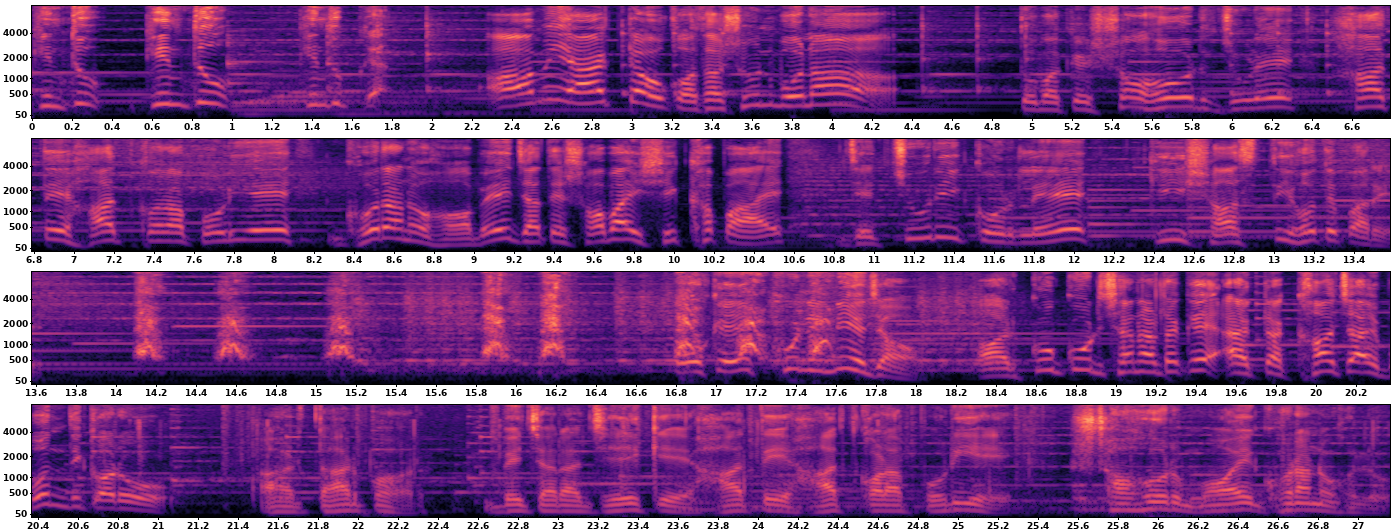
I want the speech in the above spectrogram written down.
কিন্তু কিন্তু কিন্তু আমি একটাও কথা শুনব না। তোমাকে শহর জুড়ে হাতে হাত করা পড়িয়ে ঘোরানো হবে যাতে সবাই শিক্ষা পায় যে চুরি করলে কি শাস্তি হতে পারে। ওকে এক্ষুনি নিয়ে যাও। আর কুকুর ছানাটাকে একটা খাঁচায় বন্দি করো। আর তারপর বেচারা জেকে হাতে হাত করা পরিয়ে শহরময় ঘোরানো হলো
